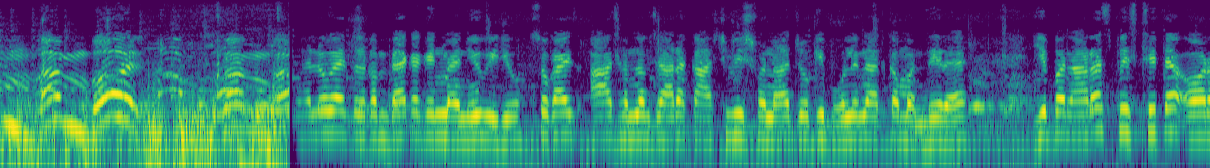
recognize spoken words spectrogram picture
बम बम बोल। बम बम hello guys welcome back again my new video so guys आज हम लोग जा रहे हैं काशी विश्वनाथ, जो कि भोलेनाथ का मंदिर है। ये बनारस पे स्थित है और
